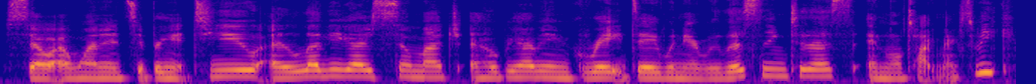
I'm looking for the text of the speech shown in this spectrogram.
So I wanted to bring it to you. I love you guys so much. I hope you're having a great day when you're listening to this, and we'll talk next week.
